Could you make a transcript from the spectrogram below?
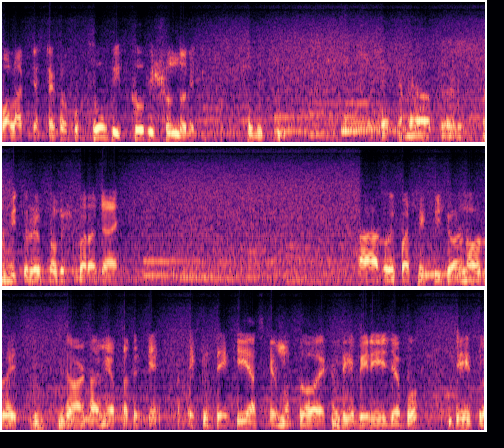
বলার চেষ্টা করব। খুবই খুবই সুন্দর এটা, খুবই সুন্দর। ভিতরে প্রবেশ করা যায়। আর ওই পাশে একটি ঝর্ণাও রয়েছে। ঝর্ণাটা আমি আপনাদেরকে একটু দেখি আজকের মতো এখান থেকে বেরিয়ে যাব। যেহেতু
